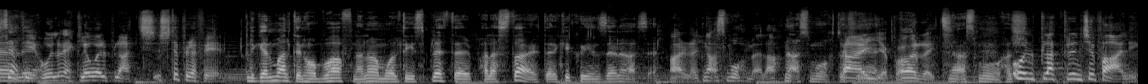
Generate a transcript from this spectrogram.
X'se tieħu hekk l-ewwel platt? X'tippreferi? L-ikel Malti nħobbu ħafna, nagħmlu Maltese platter bħala starter kieku jinżel għasel. All right, naqsmuh mela. Naqsmuh, tu xejn. Tajjeb, all right. Naqsmuh għax. U l-platt prinċipali,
